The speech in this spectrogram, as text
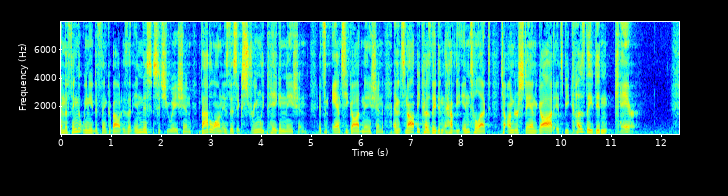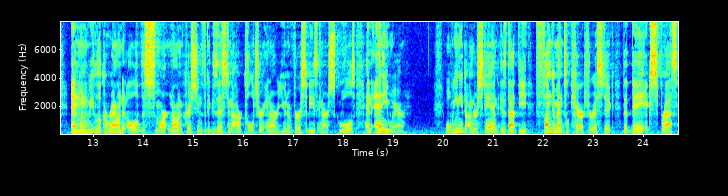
And the thing that we need to think about is that in this situation, Babylon is this extremely pagan nation. It's an anti God nation. And it's not because they didn't have the intellect to understand God, it's because they didn't care. And when we look around at all of the smart non Christians that exist in our culture, in our universities, in our schools, and anywhere, what we need to understand is that the fundamental characteristic that they express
